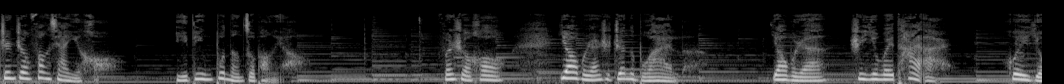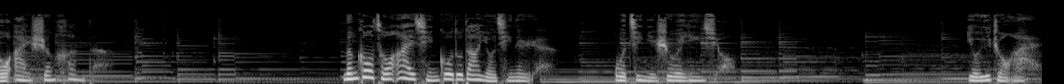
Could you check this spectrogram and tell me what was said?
真正放下以后，一定不能做朋友。分手后，要不然是真的不爱了，要不然。是因为太爱，会由爱生恨的。能够从爱情过渡到友情的人，我敬你是位英雄。有一种爱，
